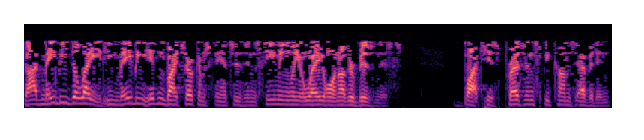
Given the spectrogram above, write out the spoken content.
God may be delayed, he may be hidden by circumstances and seemingly away on other business, but his presence becomes evident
